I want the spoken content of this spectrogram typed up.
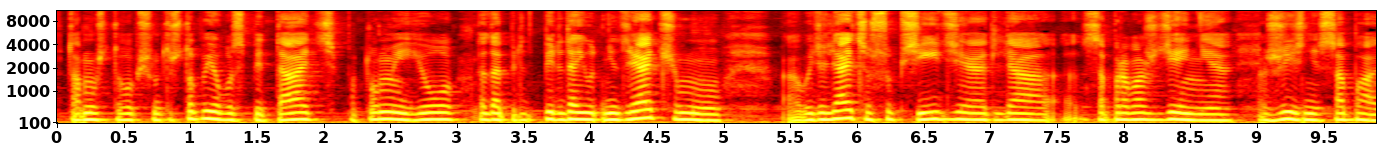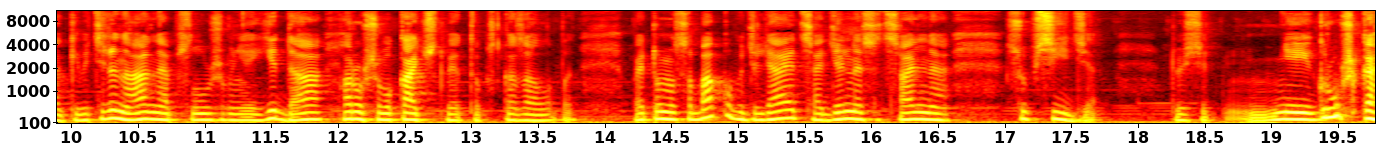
Потому что, в общем-то, чтобы ее воспитать, потом ее, когда передают незрячему, выделяется субсидия для сопровождения жизни собаки, ветеринарное обслуживание, еда хорошего качества, я так сказала бы. Поэтому на собаку выделяется отдельная социальная субсидия. То есть не игрушка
